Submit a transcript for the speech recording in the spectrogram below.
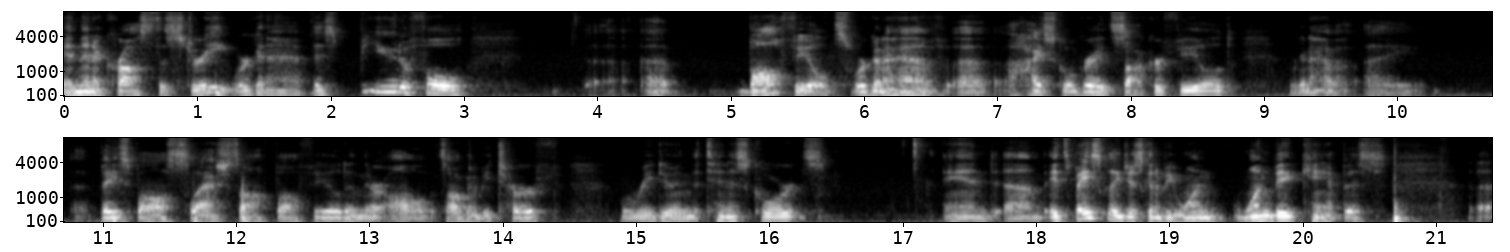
and then across the street, we're going to have this beautiful uh, uh, ball fields. We're going to have a, a, high school grade soccer field. We're going to have a, a, baseball slash softball field, and they're all it's all going to be turf. We're redoing the tennis courts, and um, it's basically just going to be one one big campus. Uh,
